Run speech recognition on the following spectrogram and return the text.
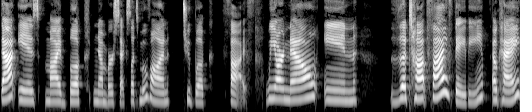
that is my book number six let's move on to book five we are now in the top five, baby. Okay.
